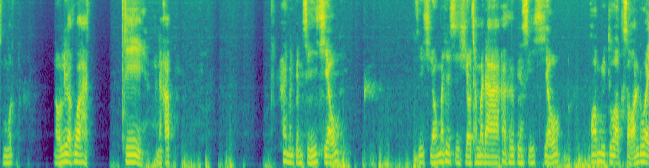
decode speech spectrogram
สมมติเราเลือกว่า G นะครับ ให้มันเป็นสีเขียว สีเขียวไม่ใช่สีเขียวธรรมดาก็คือเป็นสีเขียวพร้อมมีตัวอักษรด้วย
